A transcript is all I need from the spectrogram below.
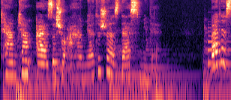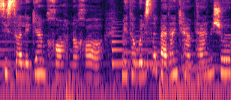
کم کم ارزش و اهمیتش رو از دست میده. بعد از سی سالگی هم خواه نخواه متابولیسم بدن کمتر میشه و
